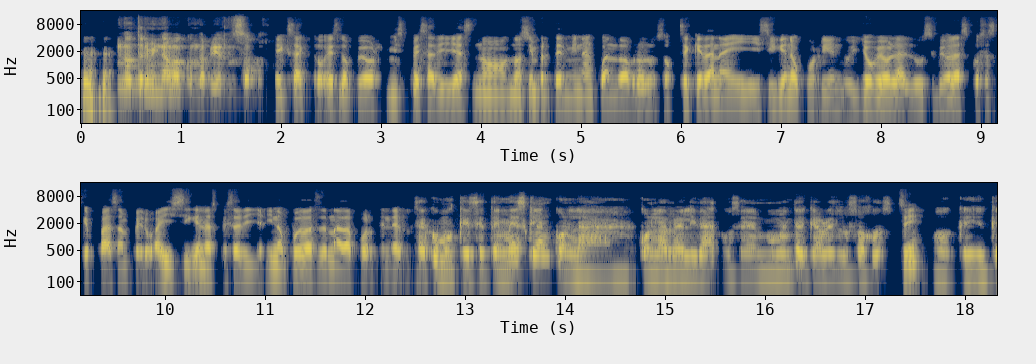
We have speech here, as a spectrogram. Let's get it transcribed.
no terminaba cuando abrías los ojos. Exacto, es lo peor. Mis pesadillas no, no siempre terminan cuando abro los ojos. Se quedan ahí y siguen ocurriendo y yo veo la luz y veo las cosas que pasan, pero ahí siguen las pesadillas y no puedo hacer nada por tenerlo. O sea, como que se te mezclan con la, con la realidad, o sea, en el momento de que abres los ojos. Sí. Ok, ok,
